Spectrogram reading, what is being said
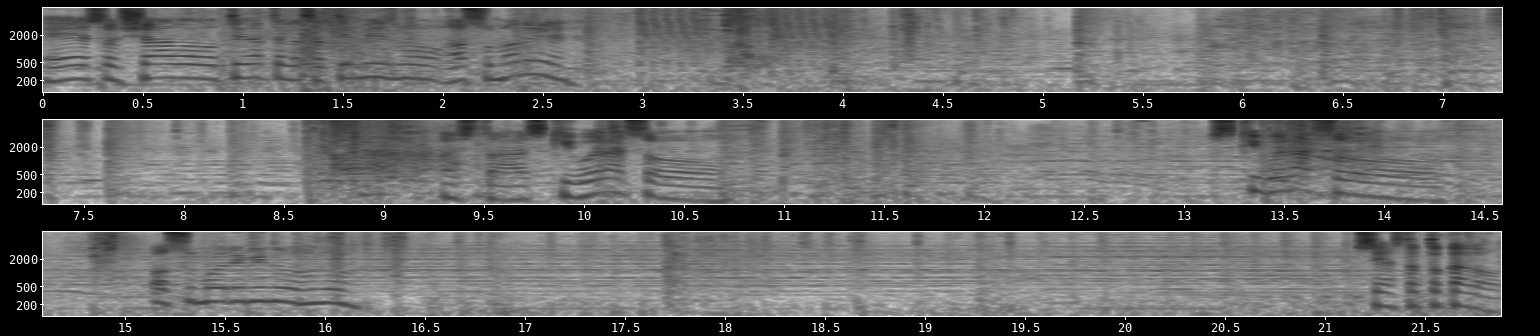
Eso, Shadow, tíratelas a ti mismo, a su madre. Ahí está, esquivuerazo. Esquivuerazo. A su madre vino uno. Sí, ya está tocado.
